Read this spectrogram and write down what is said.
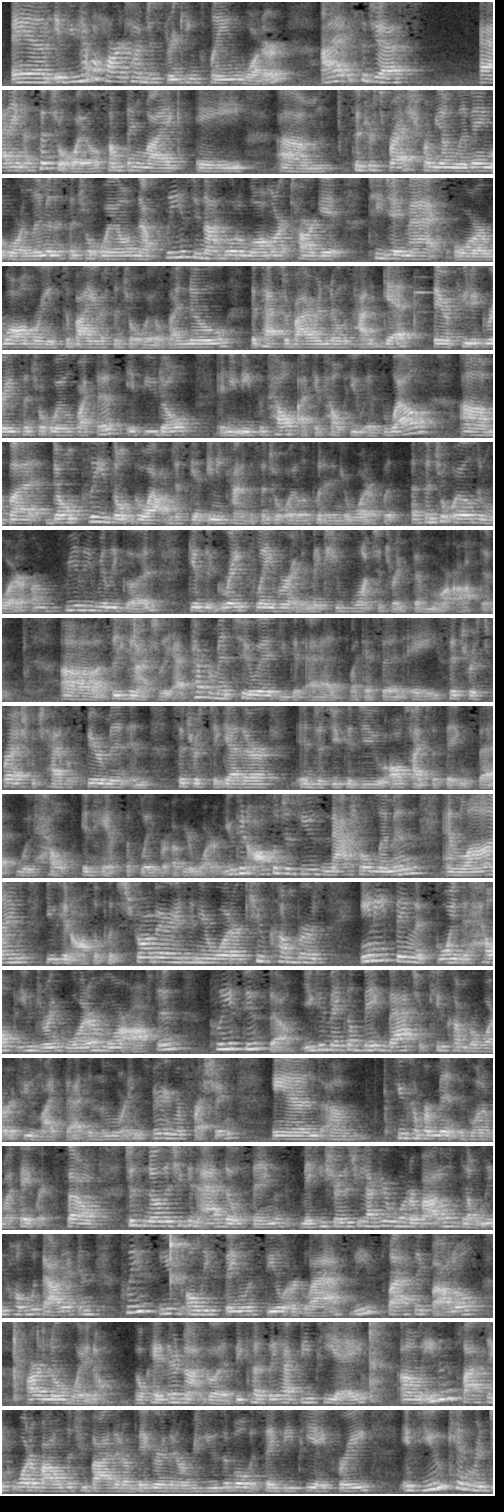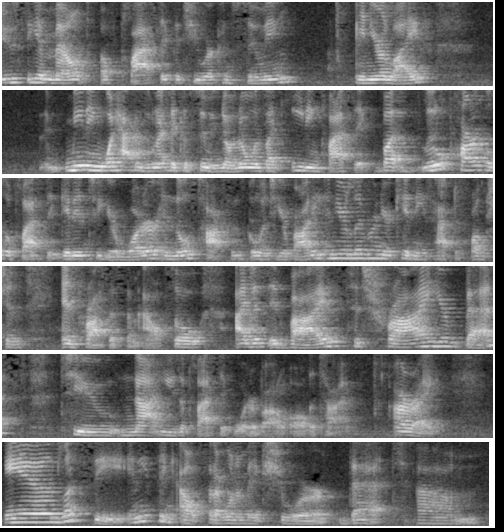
And if you have a hard time just drinking plain water, I suggest adding essential oil, something like a um, Citrus Fresh from Young Living or lemon essential oil. Now, please do not go to Walmart, Target, TJ Maxx, or Walgreens to buy your essential oils. I know that Pastor Byron knows how to get therapeutic grade essential oils like this. If you don't and you need some help, I can help you as well. Um, but don't, please don't go out and just get any kind of essential oil and put it in your water. But essential oils and water are really, really good. Gives it great flavor and it makes you want to drink them more often. Uh, so you can actually add peppermint to it. You could add, like I said, a citrus fresh, which has a spearmint and citrus together. And just you could do all types of things that would help enhance the flavor of your water. You can also just use natural lemon and lime. You can also put strawberries in your water, cucumbers, anything that's going to help you drink water more often please do so. You can make a big batch of cucumber water if you like that in the morning. It's very refreshing and um, cucumber mint is one of my favorites. So just know that you can add those things, making sure that you have your water bottle. Don't leave home without it. And please use only stainless steel or glass. These plastic bottles are no bueno. Okay, they're not good because they have BPA. Um, even the plastic water bottles that you buy that are bigger, that are reusable, that say BPA free, if you can reduce the amount of plastic that you are consuming in your life, meaning what happens when I say consuming, no, no one's like eating plastic, but little particles of plastic get into your water and those toxins go into your body and your liver and your kidneys have to function and process them out. So I just advise to try your best to not use a plastic water bottle all the time. All right. And let's see, anything else that I want to make sure that, um,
